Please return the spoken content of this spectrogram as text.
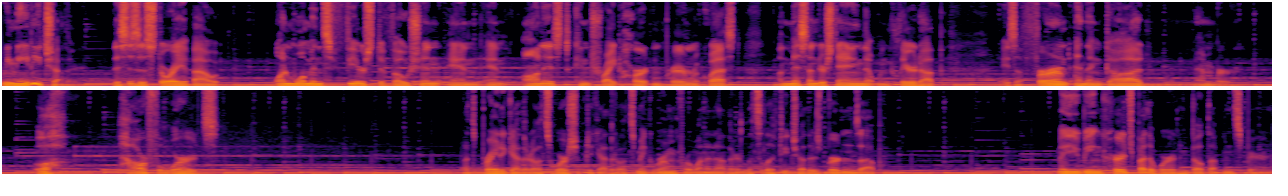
We need each other. This is a story about one woman's fierce devotion and, and honest, contrite heart and prayer and request, a misunderstanding that, when cleared up, is affirmed, and then God, remember. Oh, powerful words. Let's pray together. Let's worship together. Let's make room for one another. Let's lift each other's burdens up. May you be encouraged by the word and built up in spirit.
